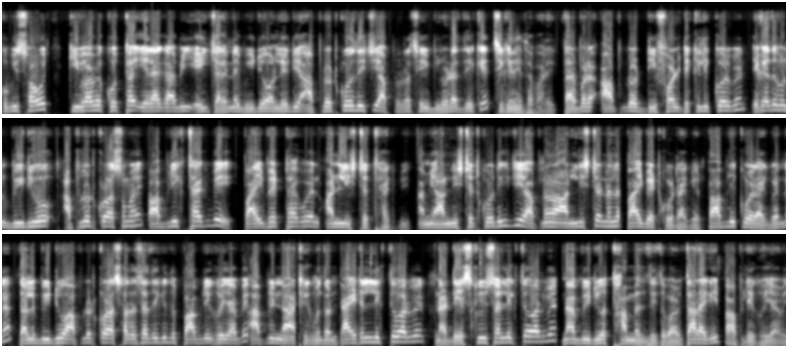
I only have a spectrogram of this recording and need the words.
খুবই সহজ। কীভাবে করতে হয়, এর আগে আমি এই চ্যানেলে ভিডিও অলরেডি আপলোড করে দিচ্ছি আপনারা সেই ভিডিওটা দেখে শিখে নিতে পারেন। তারপরে আপলোড ডিফল্টে ক্লিক করবেন। এখানে দেখুন ভিডিও আপলোড করার সময় পাবলিক থাকবে প্রাইভেট থাকবে আনলিস্টেড থাকবে। আমি আনলিস্টেড করে দিয়েছি, আপনারা আনলিস্টেড নাহলে প্রাইভেট করে রাখবেন পাবলিক করে রাখবেন না। তাহলে ভিডিও আপলোড করার সাথে সাথে কিন্তু পাবলিক হয়ে যাবে। আপনি না ঠিক মতন টাইটেল লিখতে পারবেন, না ডেসক্রিপশন লিখতে পারবেন, না ভিডিও থামেল দিতে পারবেন, তার আগেই পাবলিক হয়ে যাবে।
